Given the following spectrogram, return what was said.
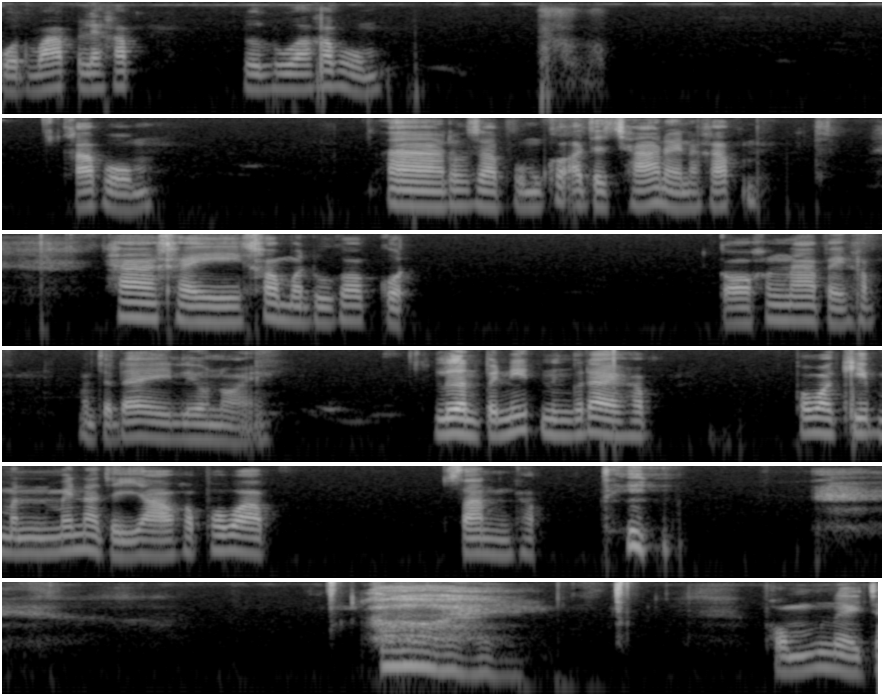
กดวาร์ปไปเลยครับ รัวๆครับผม ครับผม อ่าโทรศัพท์ผมก็อาจจะช้าหน่อยนะครับ ถ้าใครเข้ามาดูก็กด กอข้างหน้าไปครับ มันจะได้เร็วหน่อย เลื่อนไปนิดนึงก็ได้ครับ เพราะว่าคลิปมันไม่น่าจะยาวครับ เพราะว่าสั้นครับเฮ้ยผมเหนื่อยใจ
